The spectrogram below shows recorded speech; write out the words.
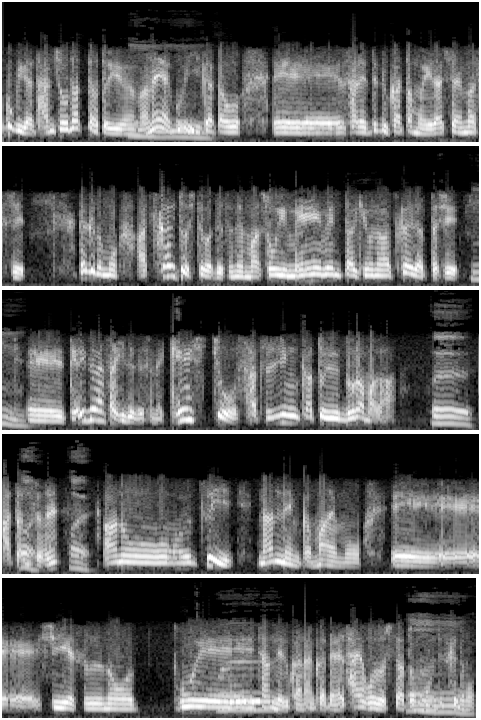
運びが単調だったというようなね、うん、言い方を、えー、されてる方もいらっしゃいますし、だけども、扱いとしてはですね、まあ、そういうメインイベンター級の扱いだったし、うん、えー、テレビ朝日でですね、警視庁殺人課というドラマが、あったんですよね、はい。はい、あのー、つい何年か前も、えー、CS の東映チャンネルかなんかで、ね、再放送したと思うんですけども、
